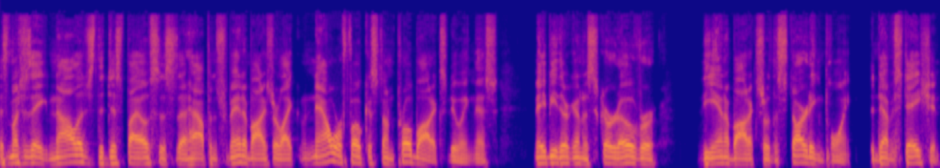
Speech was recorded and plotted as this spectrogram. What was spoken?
As much as they acknowledge the dysbiosis that happens from antibiotics, they're like, now we're focused on probiotics doing this. Maybe they're going to skirt over the antibiotics are the starting point, the devastation,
